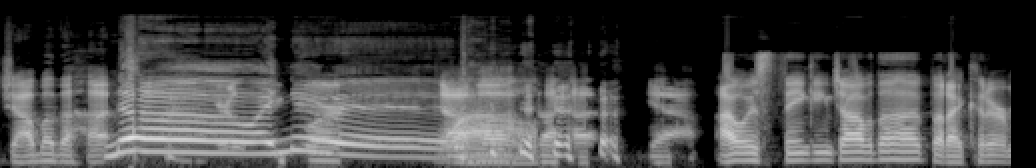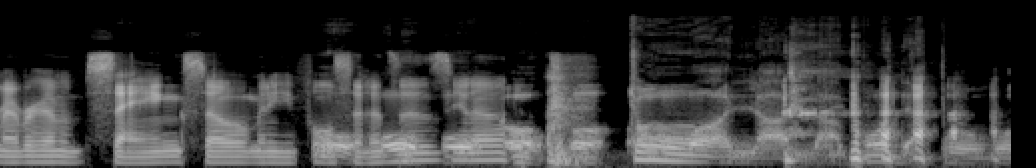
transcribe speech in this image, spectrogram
Jabba the Hutt. No, I knew it. Jabba Wow. the Hutt. Yeah. I was thinking Jabba the Hutt, but I couldn't remember him saying so many full Oh, oh sentences, oh, you oh, know? Oh, oh, oh.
